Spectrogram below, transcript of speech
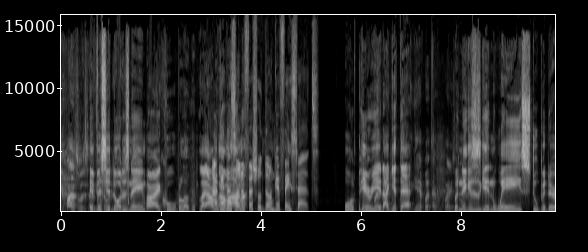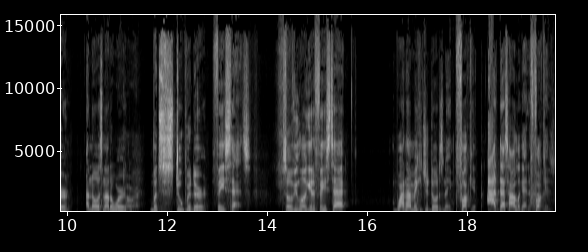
you might as well just have if it's your daughter's name, all right, cool, beloved. Like I'm, i think I'm, that's I'm, unofficial. Don't get face tats. well, period. But- I get that. Yeah, but everybody's. But niggas is getting way stupider. I know it's not a word, All right. but stupider face tats. So if you're gonna get a face tat, why not make it your daughter's name? Fuck it. I that's how I look at it. it. Fuck it. His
